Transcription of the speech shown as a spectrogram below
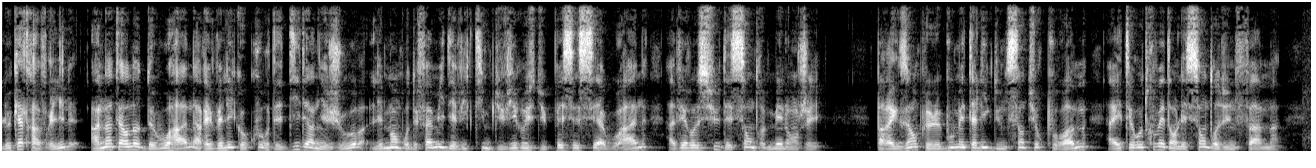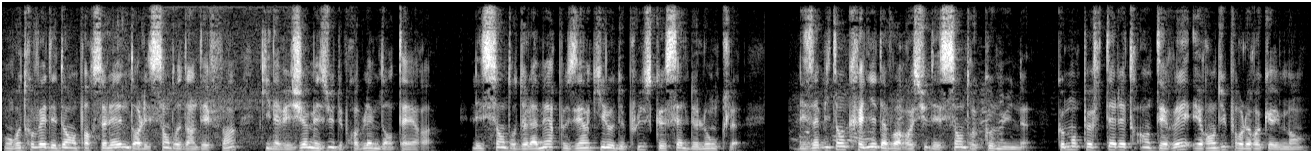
Le 4 avril, un internaute de Wuhan a révélé qu'au cours des dix derniers jours, les membres de famille des victimes du virus du PCC à Wuhan avaient reçu des cendres mélangées. Par exemple, le bout métallique d'une ceinture pour homme a été retrouvé dans les cendres d'une femme. On retrouvait des dents en porcelaine dans les cendres d'un défunt qui n'avait jamais eu de problème dentaire. Les cendres de la mère pesaient un kilo de plus que celles de l'oncle. Les habitants craignaient d'avoir reçu des cendres communes. Comment peuvent-elles être enterrées et rendues pour le recueillement?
